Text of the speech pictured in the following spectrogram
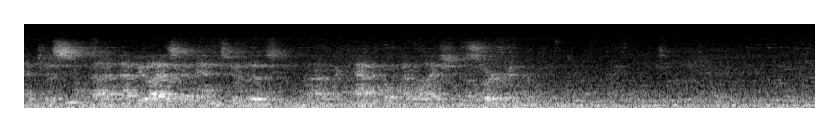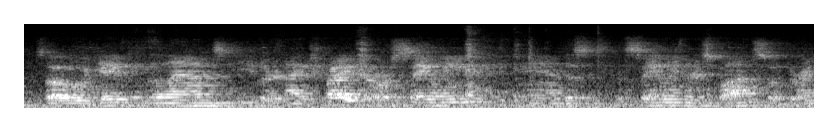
and just uh, nebulize it into the uh, mechanical ventilation circuit. So we gave the lambs either nitrite or saline, and this is the saline response. So during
